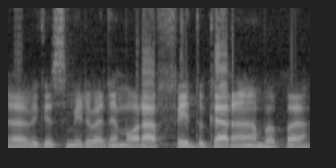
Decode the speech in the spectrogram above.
Já vi que esse milho vai demorar feito caramba para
